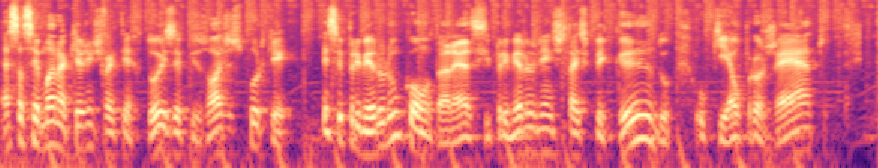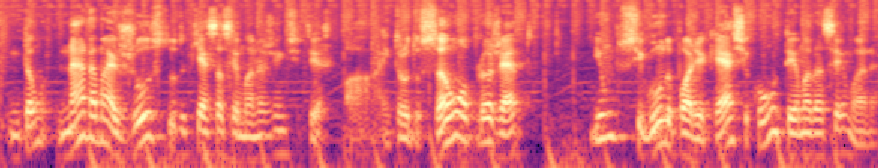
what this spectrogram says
Essa semana aqui a gente vai ter dois episódios, porque esse primeiro não conta, né? Esse primeiro a gente está explicando o que é o projeto, então, nada mais justo do que essa semana a gente ter a introdução ao projeto e um segundo podcast com o tema da semana.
